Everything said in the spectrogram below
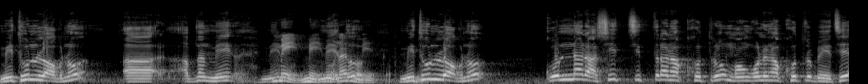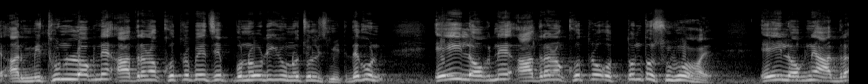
মিথুন লগ্ন আহ, আপনার মেয়ে তো। মিথুন লগ্ন কন্যা রাশি চিত্রা নক্ষত্র মঙ্গল নক্ষত্র পেয়েছে আর মিথুন লগ্নে আদ্রা নক্ষত্র পেয়েছে পনেরো ডিগ্রি উনচল্লিশ মিনিট। দেখুন এই লগ্নে আদ্রা নক্ষত্র অত্যন্ত শুভ হয়। এই লগ্নে আদ্রা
